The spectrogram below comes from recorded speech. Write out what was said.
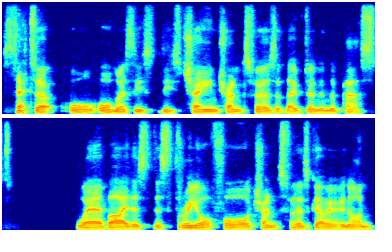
set up all, almost these these chain transfers that they've done in the past, whereby there's there's three or four transfers going on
